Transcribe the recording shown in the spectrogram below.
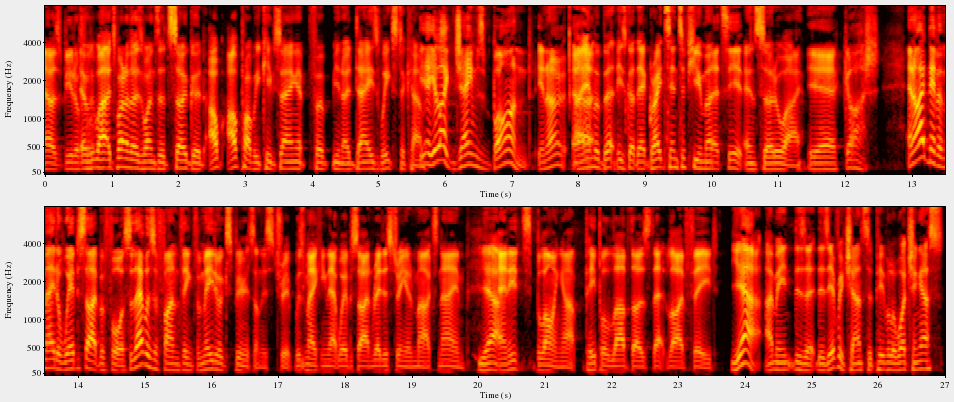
that was beautiful. It was- well, it's one of those ones that's so good. I'll I'll probably keep saying it for you know days, weeks to come. yeah, you're like James Bond, you know. I Uh, am a bit. He's got that great sense of humor. That's it. and so do I. Yeah, gosh. And I'd never made a website before, so that was a fun thing for me to experience on this trip was making that website and registering in Mark's name. Yeah. And it's blowing up. People love those that live feed. Yeah, I mean, there's a, there's every chance that people are watching us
